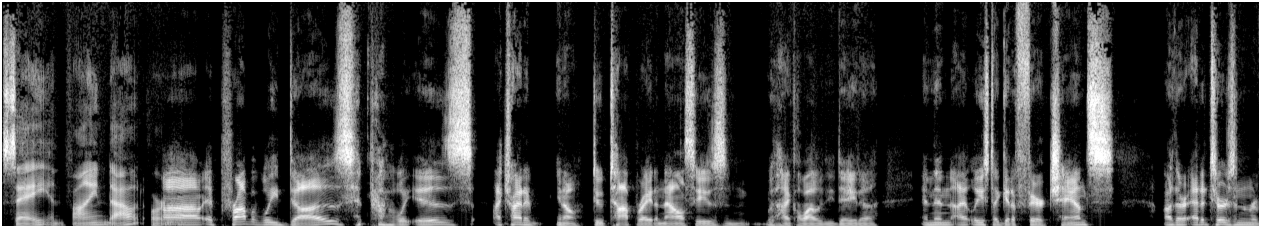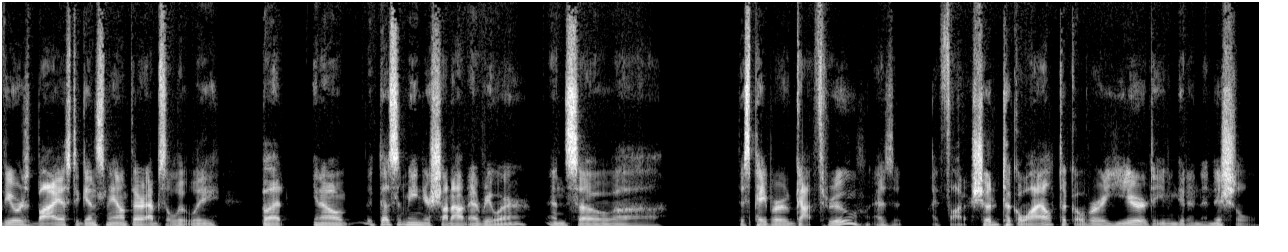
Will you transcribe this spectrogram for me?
say and find out or uh, it probably does it probably is i try to you know do top rate analyses and with high quality data and then I, at least i get a fair chance are there editors and reviewers biased against me out there absolutely but you know it doesn't mean you're shut out everywhere. And so uh, this paper got through as it i thought it should. It took a while took over a year to even get an initial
